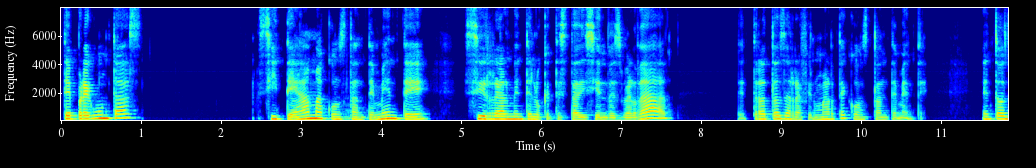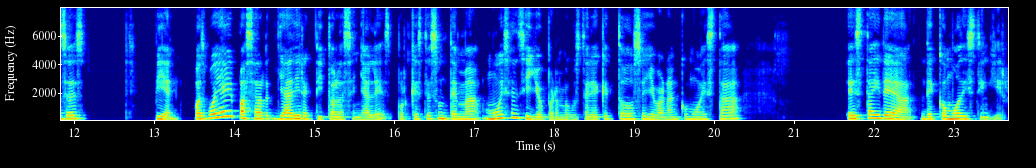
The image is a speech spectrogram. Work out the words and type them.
Te preguntas si te ama constantemente, si realmente lo que te está diciendo es verdad. Tratas de reafirmarte constantemente. Entonces, bien, pues voy a pasar ya directito a las señales porque este es un tema muy sencillo, pero me gustaría que todos se llevaran como esta, esta idea de cómo distinguir.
